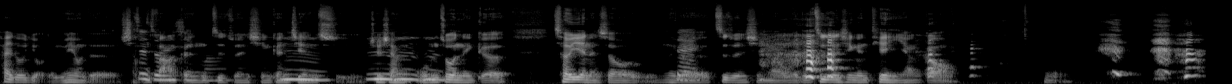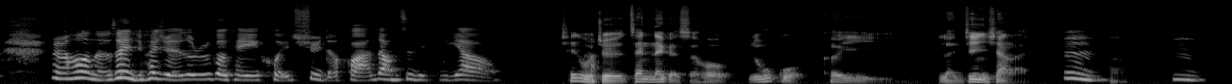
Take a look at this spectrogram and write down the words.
太多有的没有的想法跟自尊心跟坚持，嗯就像我们做那个测验的时候，那个自尊心嘛，我的自尊心跟天一样高。对，然后呢，所以你会觉得说，如果可以回去的话，让自己不要，其实我觉得在那个时候，如果可以冷静下来，嗯好嗯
